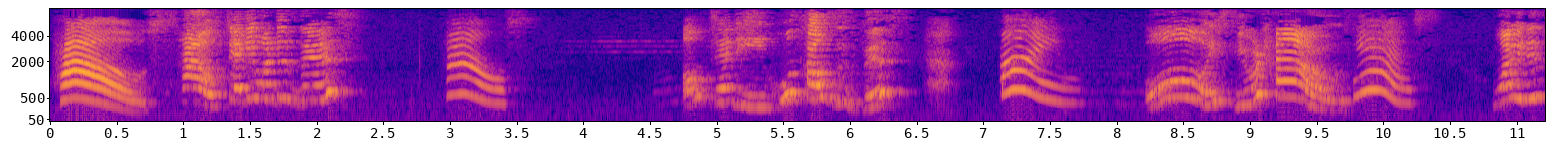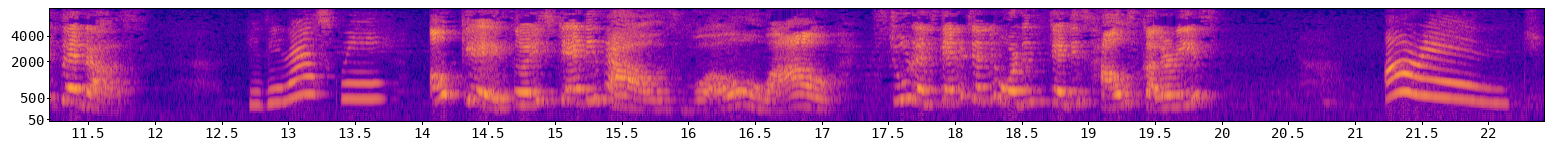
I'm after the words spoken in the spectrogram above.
House. House. Teddy, what is this? House. Oh, Teddy, whose house is this? Mine. Oh, it's your house. Yes. Why you didn't say us? You didn't ask me. Okay, so it's Teddy's house. Oh, wow. Students, can you tell me what is Teddy's house color is? Orange.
